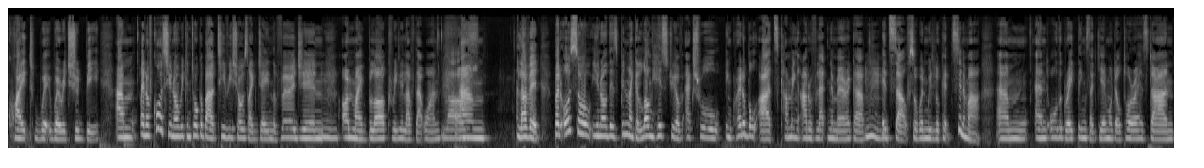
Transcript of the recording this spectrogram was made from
quite where, where, it should be. Um, and of course, you know, we can talk about TV shows like Jane the Virgin, mm. On My Block. Really love that one. Love. Um, love it. But also, you know, there's been like a long history of actual incredible arts coming out of Latin America mm. itself. So when we look at cinema um, and all the great things that Guillermo del Toro has done,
